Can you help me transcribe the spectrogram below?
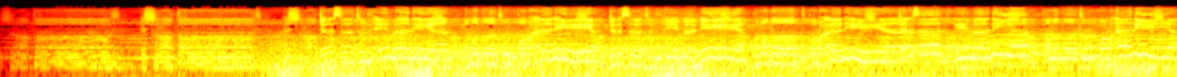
إشراقات إشراقات جلسات إيمانية ومضات قرآنية. جلسات إيمانية ومضات قرآنية. جلسات إيمانية ومضات قرآنية.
